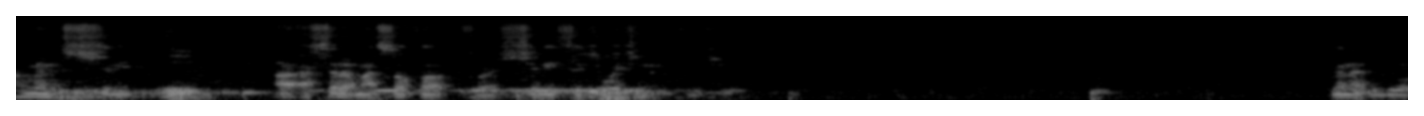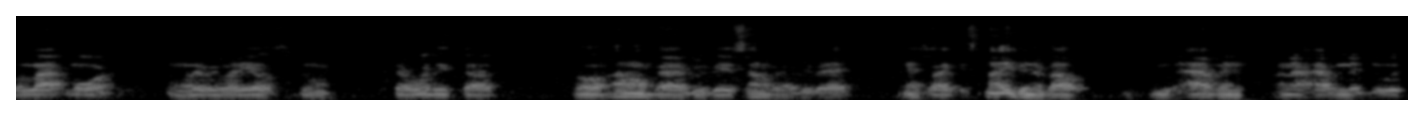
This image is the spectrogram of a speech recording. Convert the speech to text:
I'm in a shitty. I, I set up myself up for a shitty situation in the future. Gonna have to do a lot more than what everybody else is doing. Cause I really thought, oh, I don't gotta do this, I don't gotta do that. And it's like it's not even about you having or not having to do it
